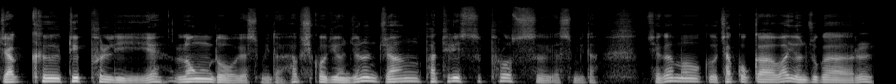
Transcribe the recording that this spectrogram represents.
자크 뒤플리의 롱도였습니다. 하프시코드 연주는 장 파트리스 브로스였습니다. 제가 뭐 그 작곡가와 연주가를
